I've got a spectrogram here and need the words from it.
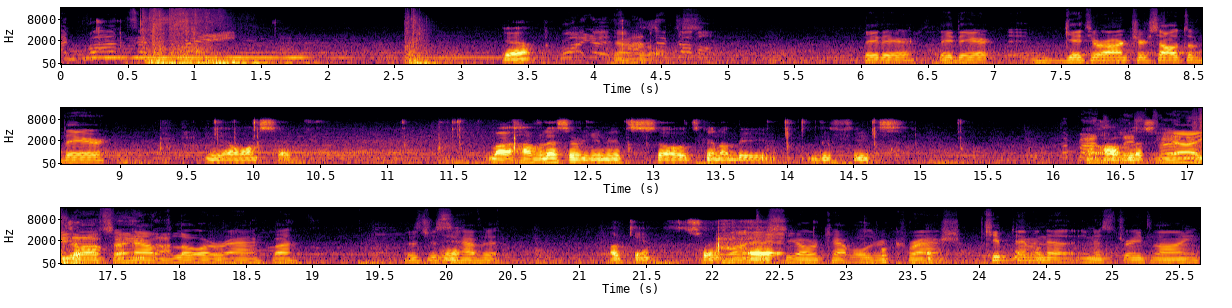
Advance at speed! Yeah, Riders, Generals. At the double! Stay there, stay there. Get your archers out of there. yeah, one sec. But I have lesser units, so it's gonna be defeat. The have battle is less- turning Yeah, you also have lower rank, but let's just Yeah. have it. Okay, sure. I want Uh, to see our cavalry crash. Keep them in a in a straight line.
